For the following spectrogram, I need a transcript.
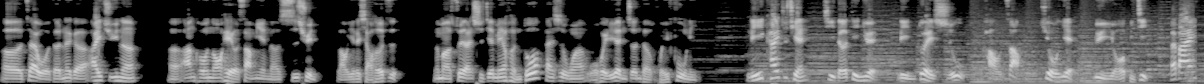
呃在我的那个 IG 呢呃 Uncle No Hair 上面呢私讯老爷的小盒子。那么虽然时间没有很多，但是我我会认真的回复你。离开之前记得订阅领队食物考照就业旅游笔记，拜拜。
